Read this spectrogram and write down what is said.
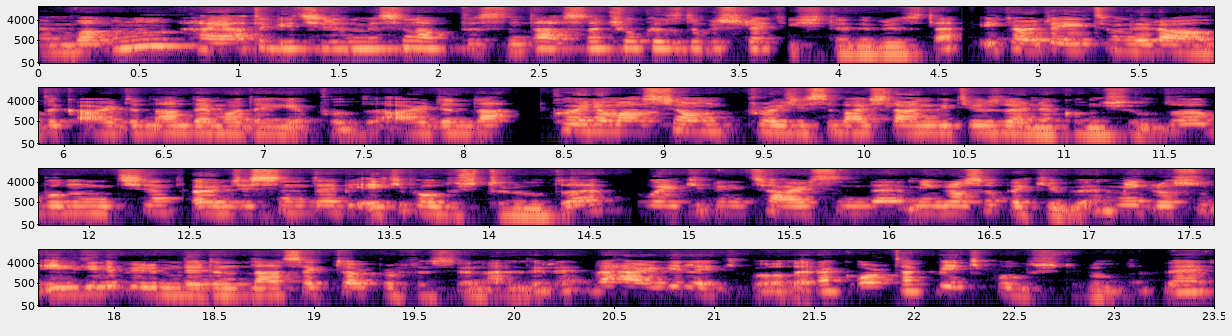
BAM'ın hayata geçirilmesi noktasında aslında çok hızlı bir süreç işledi bizde. İlk önce eğitimleri aldık, ardından demo day yapıldı, ardından koinomasyon projesi başlangıcı üzerine konuşuldu. Bunun için öncesinde bir ekip oluşturuldu. Bu ekibin içerisinde Migrosop ekibi, Migros'un ilgili birimlerinden sektör profesyonelleri ve Hergele ekibi olarak ortak bir ekip oluşturuldu. Ve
